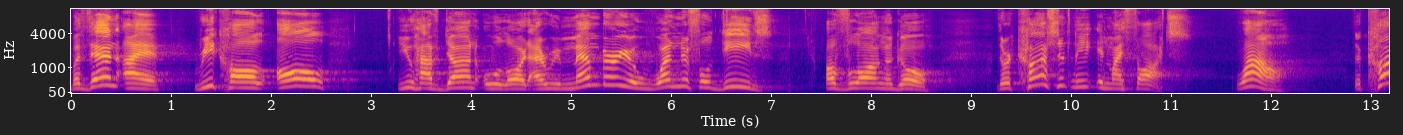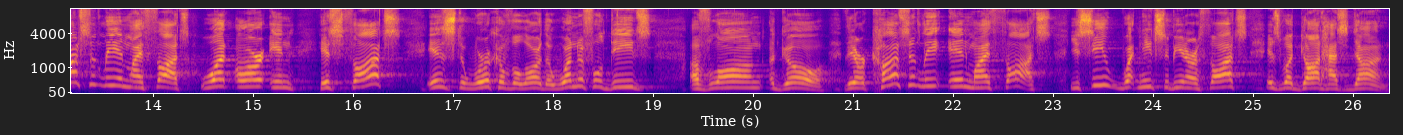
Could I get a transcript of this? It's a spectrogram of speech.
But then I recall all you have done, O Lord. I remember your wonderful deeds of long ago. They're constantly in my thoughts. Wow. They're constantly in my thoughts. What are in his thoughts is the work of the Lord, the wonderful deeds of long ago. They are constantly in my thoughts. You see, what needs to be in our thoughts is what God has done.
